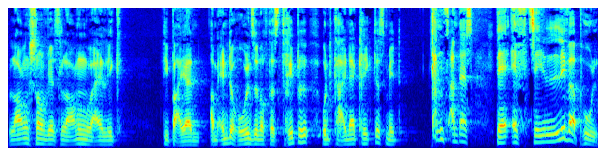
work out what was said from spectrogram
langsam wird's langweilig. Die Bayern, am Ende holen sie noch das Triple und keiner kriegt es mit. Ganz anders der FC Liverpool.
